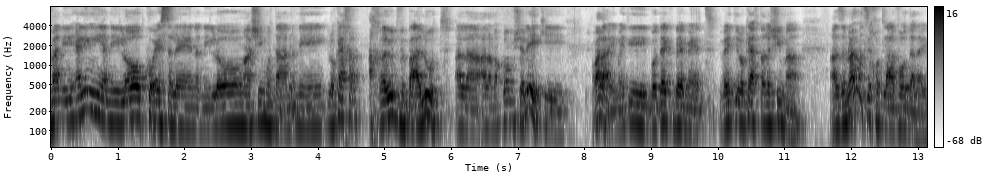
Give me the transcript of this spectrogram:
ואני, אין לי, אני לא כועס עליהן, אני לא מאשים אותן, אני לוקח אחריות ובעלות על, ה, על המקום שלי, כי וואלה, אם הייתי בודק באמת, והייתי לוקח את הרשימה, אז הן לא היו מצליחות לעבוד עליי,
